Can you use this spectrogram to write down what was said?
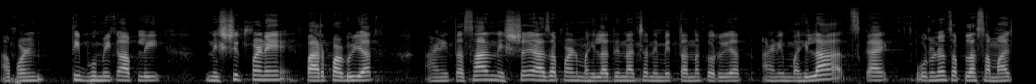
आपण ती भूमिका आपली निश्चितपणे पार पाडूयात. आणि तसा निश्चय आज आपण महिला दिनाच्या निमित्तानं करूयात. आणि महिलाच काय पूर्णच आपला समाज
